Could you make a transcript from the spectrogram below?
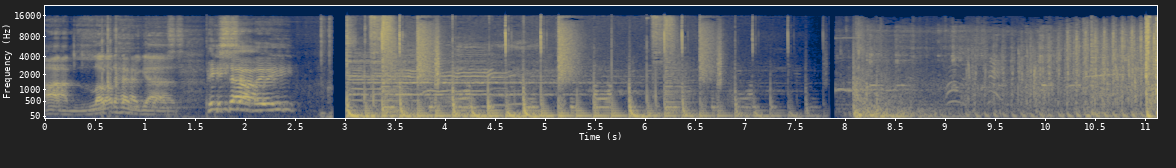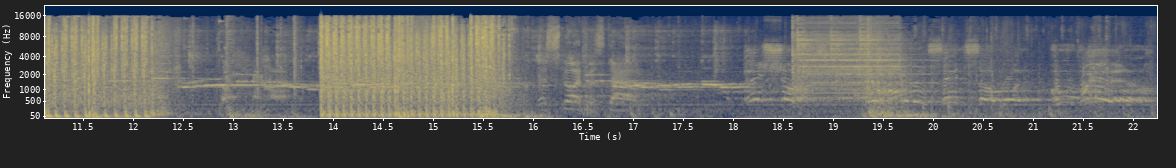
I'd love to have you guys. Peace out, baby. Sniper's down. Nice shot. You haven't sent someone who will.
